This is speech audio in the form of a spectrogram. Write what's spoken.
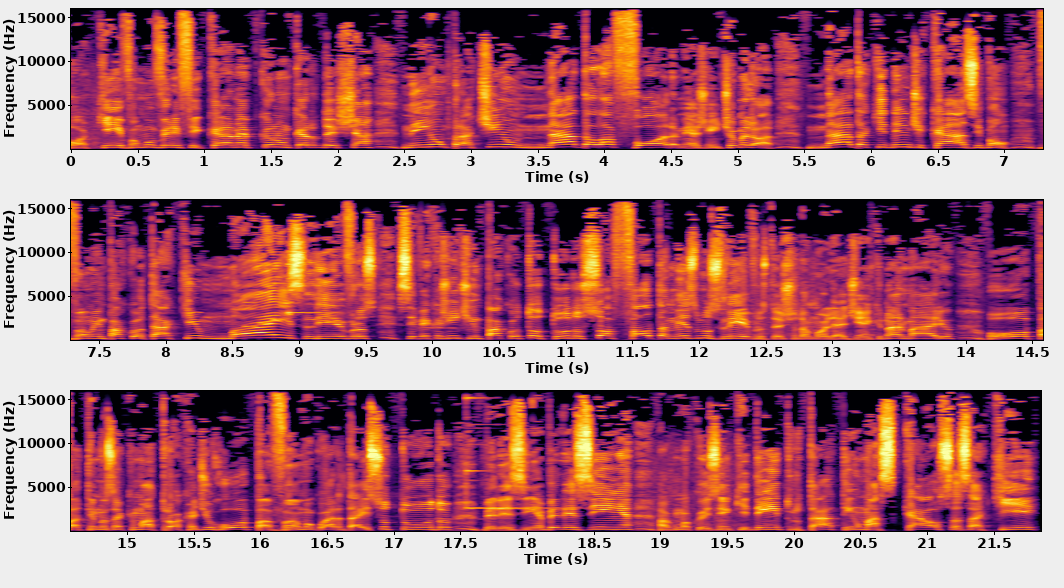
Ok, vamos verificar, né, porque eu não quero deixar nenhum pratinho, nada lá fora, minha gente. Ou melhor, nada aqui dentro de casa. E bom, vamos empacotar aqui mais livros. Você vê que a gente empacotou tudo, só falta mesmo os livros. Deixa eu dar uma olhadinha aqui no armário. Opa, temos aqui uma troca de roupa, vamos guardar isso tudo. Belezinha, belezinha. Alguma coisinha aqui dentro, tá? Tem umas calças aqui.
